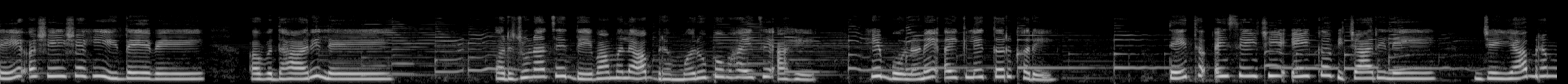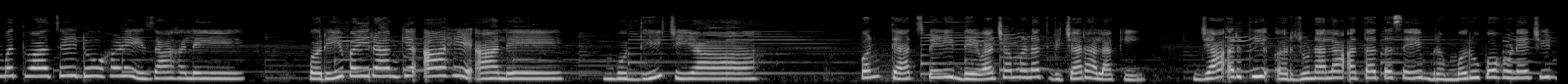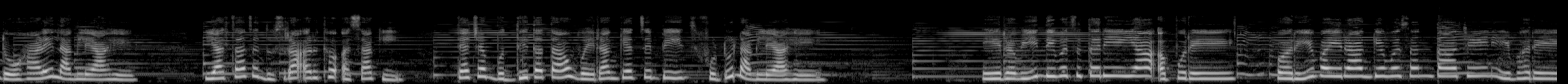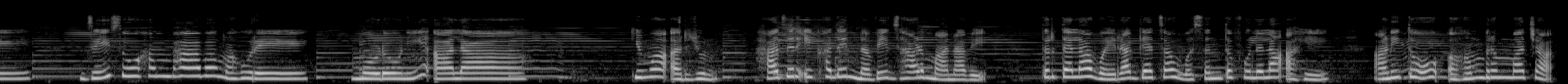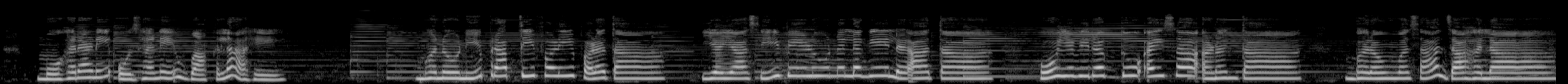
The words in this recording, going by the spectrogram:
ते अशेषही देवे अवधारिले. अर्जुनाचे देवा मला ब्रह्मरूप व्हायचे आहे हे बोलणे ऐकले तर खरे. तेथ ऐसेची एक विचारिले जे या ब्रह्मत्वाचे डोहळे जाहले. परिवैराग्य आहे आले बुद्धीचिया पण त्याच वेळी देवाच्या मनात विचार आला की ज्या अर्थी अर्जुनाला आता तसे ब्रह्मरूप होण्याची डोहाळे लागले आहेत याचाच दुसरा अर्थ असा की त्याच्या बुद्धीत आता वैराग्याचे बीज फुटू लागले आहे. एरवी दिवस तरी या अपुरे परी वैराग्य वसंताचे निभरे जे सोहम भाव महुरे मोडोनी आला. किंवा अर्जुन हा जर एखादे नवे झाड मानावे तर त्याला वैराग्याचा वसंत फुलला आहे आणि तो अहम ब्रह्माच्या मोहराने ओझ्याने वाकला आहे. म्हणून प्राप्ती फळी फळता ययासी वेळून लगेल आता. होय विरक्तो ऐसा अनंता. भरमवसा जाहला.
